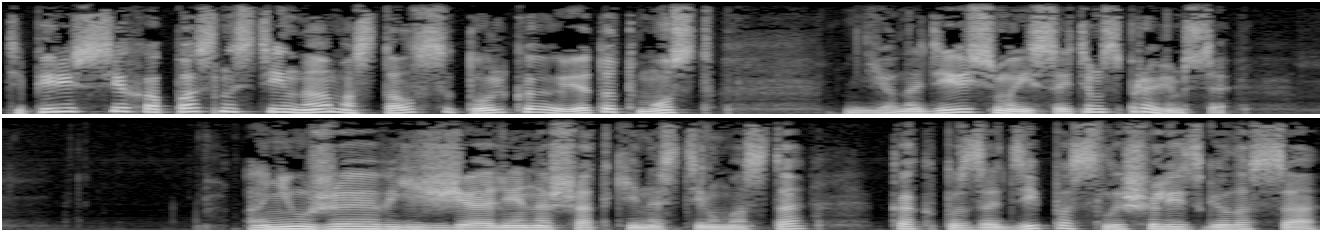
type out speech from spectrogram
«Теперь из всех опасностей нам остался только этот мост. Я надеюсь, мы и с этим справимся». Они уже въезжали на шаткий настил моста, как позади послышались голоса.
